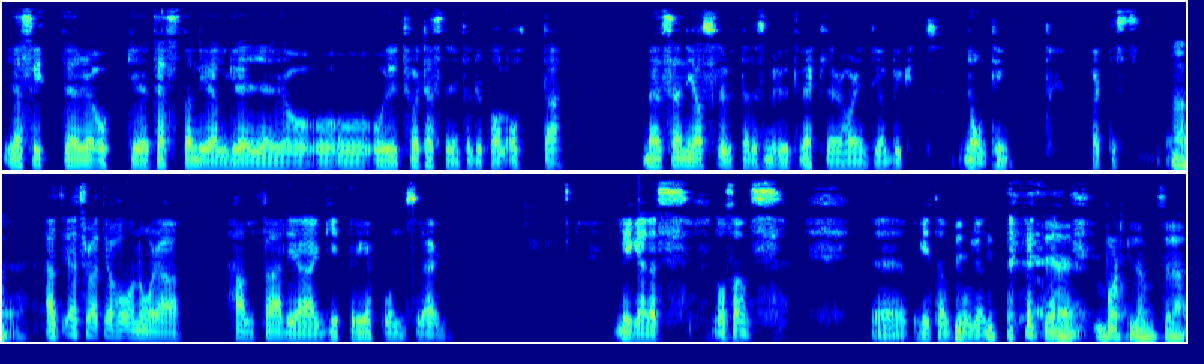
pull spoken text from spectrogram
jag sitter och eh, testar en del grejer och, och, och, och utför tester inför Drupal 8. Men sen jag slutade som utvecklare har inte jag byggt någonting. Faktiskt. Mm. Jag, jag, tror att jag har några halvfärdiga Git-repon sådär. Liggandes någonstans. Eh, på GitHub förmodligen. Lite bortglömt sådär.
